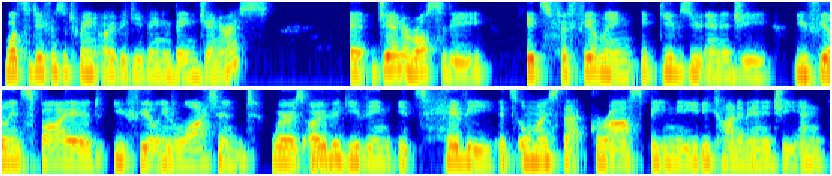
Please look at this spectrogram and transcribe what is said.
what's the difference between overgiving and being generous? It, generosity it's fulfilling. It gives you energy. You feel mm-hmm. inspired. You feel enlightened. Whereas overgiving it's heavy. It's almost that graspy needy kind of energy and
